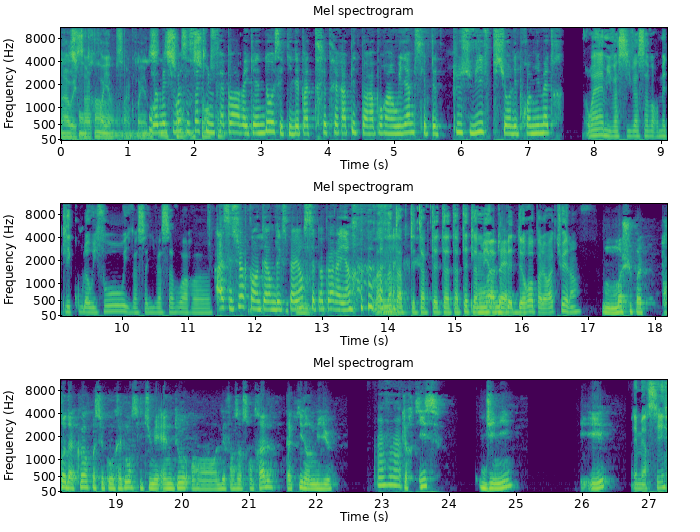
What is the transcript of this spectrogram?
Ah ils ouais, sont c'est incroyable, c'est incroyable. Ouais, mais tu vois, c'est ça qui me fait peur avec Endo, c'est qu'il n'est pas très très rapide par rapport à un Williams qui est peut-être plus vif sur les premiers mètres. ouais mais il va il va savoir mettre les coups là où il faut il va il va savoir euh, Ah, c'est sûr qu'en termes d'expérience, Mm. c'est pas pareil. Hein. Là, là, t'as peut-être, t'as peut-être, t'as peut-être la Ouais, meilleure mais- doublette d'Europe à l'heure actuelle. Hein. Moi, je suis pas trop d'accord parce que concrètement, si tu mets Endo en défenseur central, t'as qui dans le milieu? Mhm. Curtis, Ginny et Et merci.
